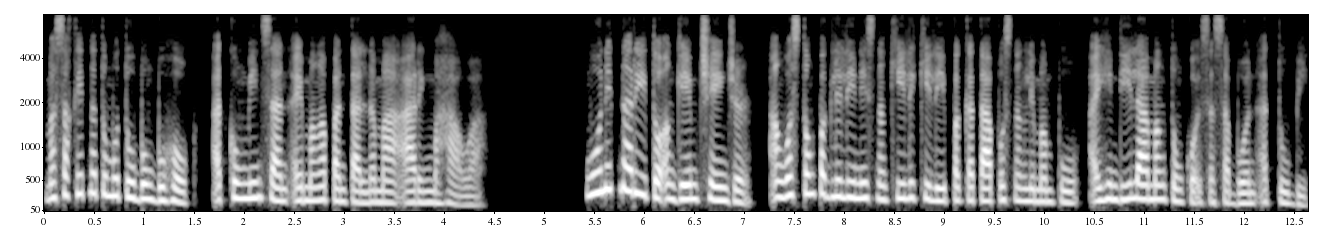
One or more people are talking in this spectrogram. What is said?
masakit na tumutubong buhok, at kung minsan ay mga pantal na maaaring mahawa. Ngunit narito ang game changer, ang wastong paglilinis ng kilikili pagkatapos ng limampu ay hindi lamang tungkol sa sabon at tubig.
